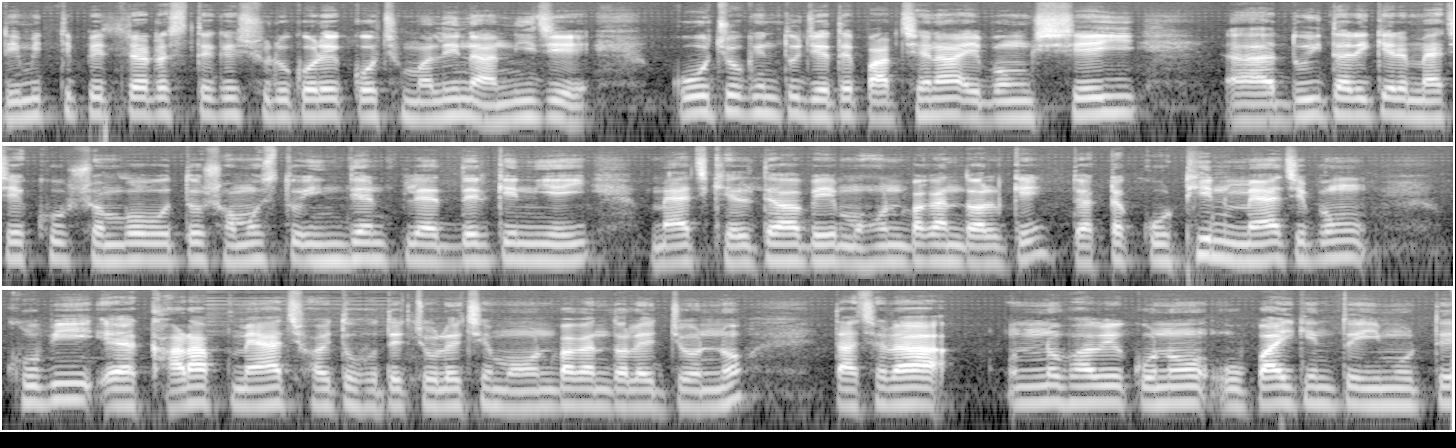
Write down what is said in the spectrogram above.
ডিমিট্রি পেট্রারাস থেকে শুরু করে কোচ মালিনা নিজে কোচও কিন্তু যেতে পারছে না এবং সেই দুই তারিখের ম্যাচে খুব সম্ভবত সমস্ত ইন্ডিয়ান প্লেয়ারদেরকে নিয়েই ম্যাচ খেলতে হবে মোহনবাগান দলকে। তো একটা কঠিন ম্যাচ এবং খুবই খারাপ ম্যাচ হয়তো হতে চলেছে মোহনবাগান দলের জন্য। তাছাড়া অন্যভাবে কোনো উপায় কিন্তু এই মুহূর্তে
